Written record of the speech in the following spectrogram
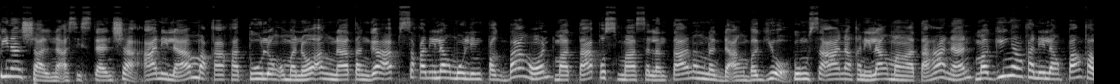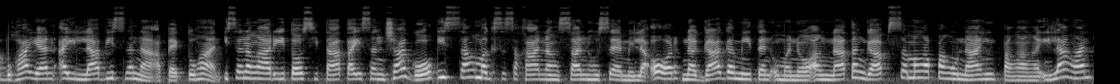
pinansyal na asistensya. Anila makakatulong umano ang natanggap sa kanilang muling pagbangon matapos masalanta ng nagdaang bagyo kung saan ang kanilang mga tahanan maging ang kanilang pangkabuhayan ay labis na naapektuhan. Isa na nga rito si Tatay Santiago, isang magsasaka ng San Jose Milaor na gagamitin umano ang natanggap sa mga pangunahing pangangailangan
